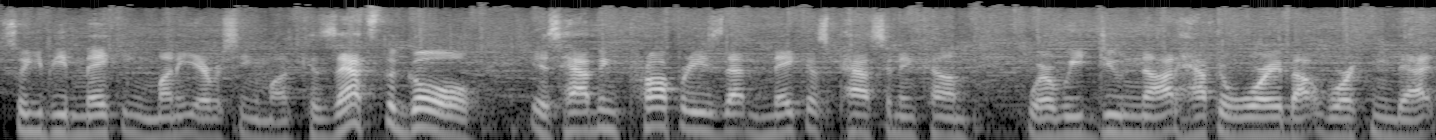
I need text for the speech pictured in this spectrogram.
so you'll be making money every single month. Because that's the goal is having properties that make us passive income where we do not have to worry about working that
